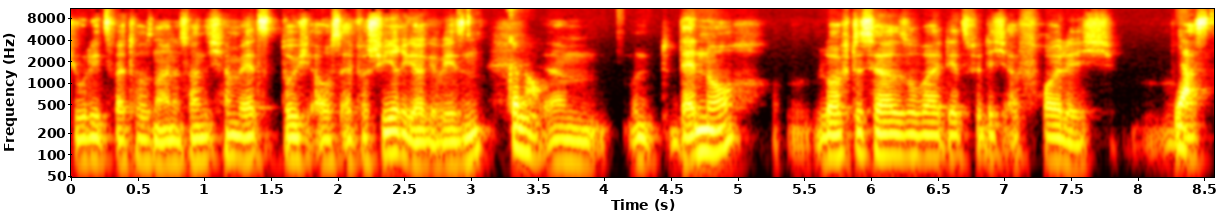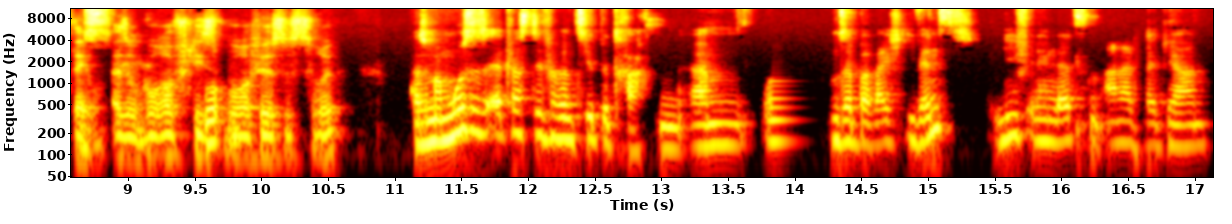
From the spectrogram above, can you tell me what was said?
Juli 2021, haben wir jetzt durchaus etwas schwieriger gewesen. Genau. Ähm, und dennoch läuft es ja soweit jetzt für dich erfreulich. Ja, Was denkst, also worauf schließt, worauf führst du es zurück? Also man muss es etwas differenziert betrachten. Ähm, unser Bereich Events lief in den letzten anderthalb Jahren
